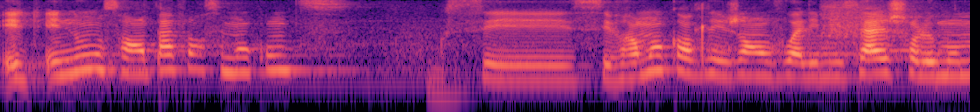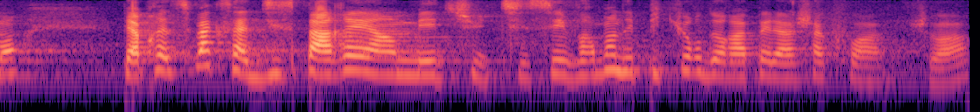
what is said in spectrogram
et, et non, on ne s'en rend pas forcément compte. C'est vraiment quand les gens envoient les messages sur le moment. Puis après, c'est pas que ça disparaît, hein, mais c'est vraiment des piqûres de rappel à chaque fois, tu vois.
